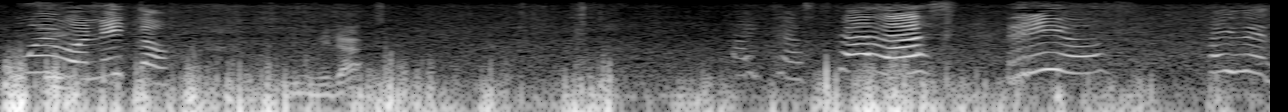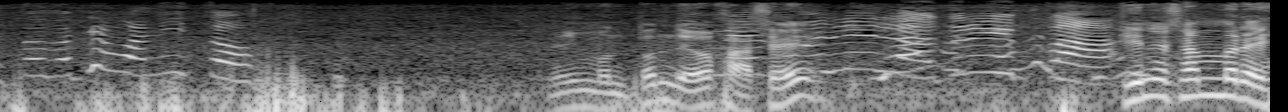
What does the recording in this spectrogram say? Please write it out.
Muy bonito. Mira, Hay cascadas, ríos, hay de todo. ¡Qué bonito! hay un montón de hojas, ¿eh? La tripa. ¿Tienes hambre?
